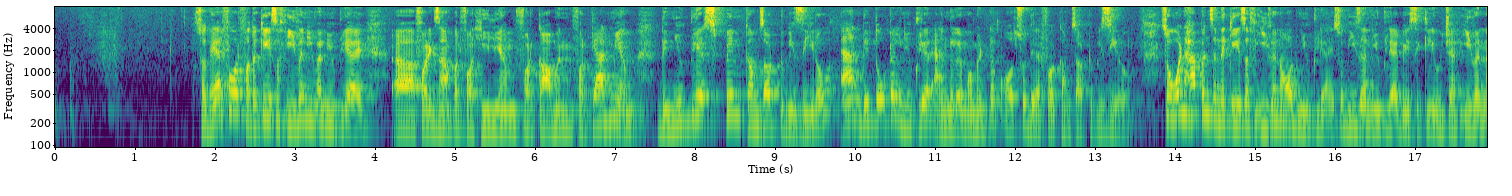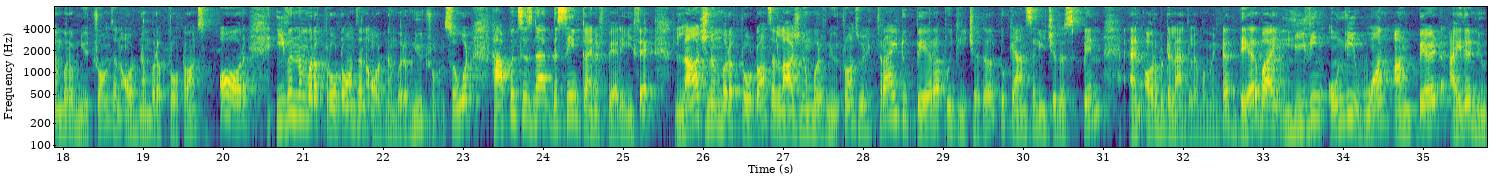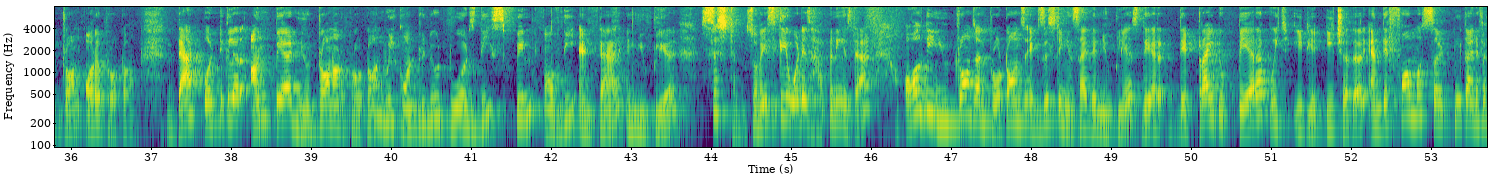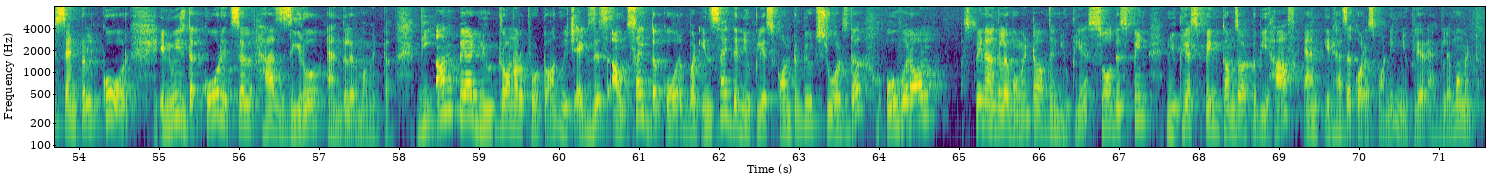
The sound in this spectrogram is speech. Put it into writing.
So therefore, for the case of even even nuclei, uh, for example, for helium, for carbon, for cadmium, the nuclear spin comes out to be zero and the total nuclear angular momentum also therefore comes out to be zero. So what happens in the case of even odd nuclei? So these are nuclei basically which have even number of neutrons and odd number of protons or even number of protons and odd number of neutrons. So what happens is that the same kind of pairing effect, large number of protons and large number of neutrons will try to pair up with each other to cancel each other's spin and or orbital angular momentum, thereby leaving only one unpaired either neutron or a proton. That particular unpaired neutron or proton will contribute towards the spin of the entire nuclear system. So basically what is happening is that all the neutrons and protons existing inside the nucleus they, are, they try to pair up with each other and they form a certain kind of a central core in which the core itself has zero angular momentum. The unpaired neutron or proton which exists outside the core but inside the nucleus contributes towards the overall spin angular momentum of the nucleus. So the spin nucleus spin comes out to be half and it has a corresponding nuclear angular momentum.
